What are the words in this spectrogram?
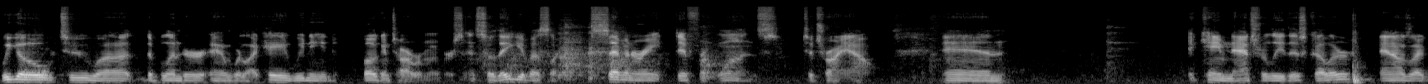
we go to uh, the blender and we're like, hey, we need bug and tar removers. And so they give us like seven or eight different ones to try out. And it came naturally this color. And I was like,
